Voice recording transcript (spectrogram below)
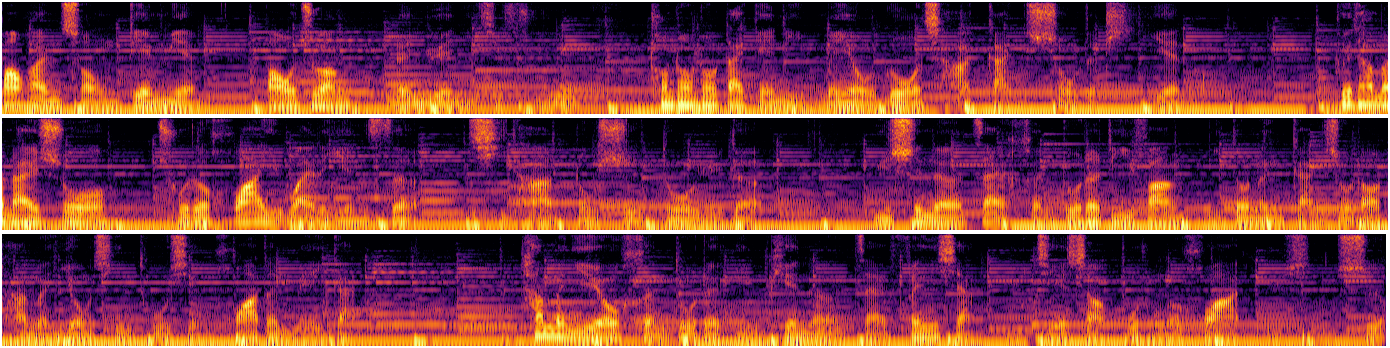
包含从店面、包装、人员以及服务，通通都带给你没有落差感受的体验哦。对他们来说，除了花以外的颜色，其他都是多余的。于是呢，在很多的地方，你都能感受到他们用心凸显花的美感。他们也有很多的影片呢，在分享与介绍不同的花与形式哦，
